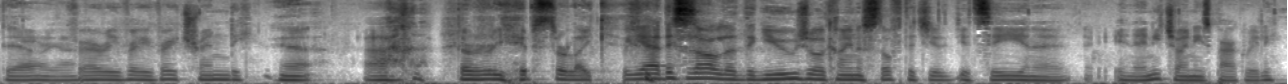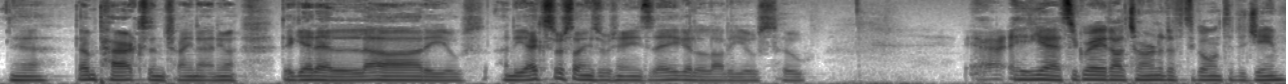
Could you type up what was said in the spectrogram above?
They are. Yeah, very very very trendy. yeah. Uh, They're really hipster like. Yeah, this is all the, the usual kind of stuff that you, you'd see in a in any Chinese park, really. Yeah, them parks in China anyway, they get a lot of use, and the exercise machines they get a lot of use too. Uh, yeah, it's a great alternative to going to the gym,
